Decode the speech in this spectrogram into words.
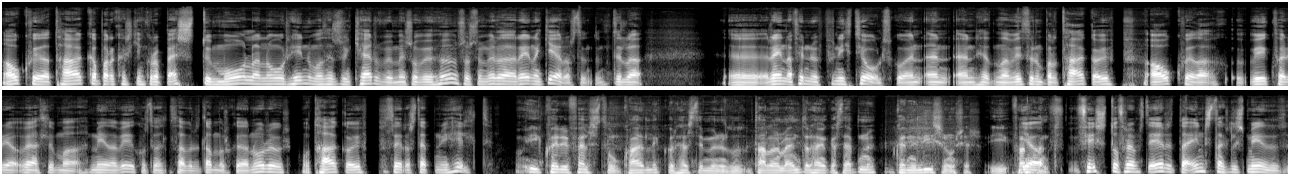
ákveð að taka bara kannski einhverja bestu mólan úr hinnum á þessum kerfum eins og við höfum svo sem verða að reyna að gera stundum til að Uh, reyna að finna upp nýtt hjól sko, en, en, en hérna, við þurfum bara að taka upp ákveða við hverja við ætlum að miða við, hvort það verður Danmörk eða Norrögur og taka upp þeirra stefnu í heild. Í hverju fælst þú? Hvað liggur helst í munum? Þú talar um endurhæfinga stefnu, hvernig lýsir hún sér í framkvæmd? Já, fyrst og fremst er þetta einstaklis með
